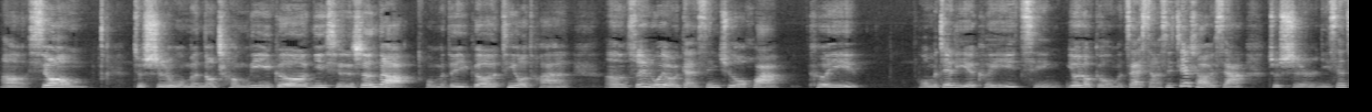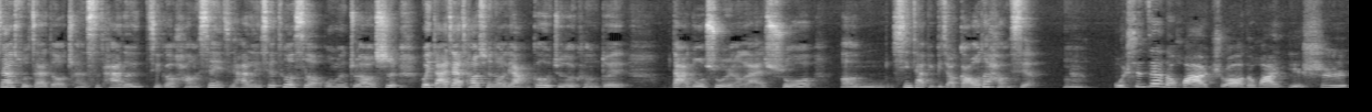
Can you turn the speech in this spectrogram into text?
嗯，希望就是我们能成立一个逆行人生的我们的一个听友团。嗯，所以如果有人感兴趣的话，可以，我们这里也可以请悠悠给我们再详细介绍一下，就是你现在所在的船思它的几个航线以及它的一些特色。我们主要是为大家挑选了两个，我觉得可能对大多数人来说，嗯，性价比比较高的航线。嗯。我现在的话，主要的话也是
